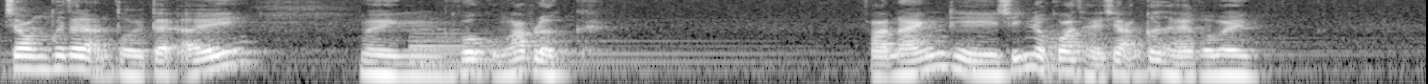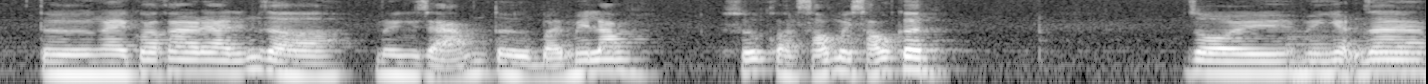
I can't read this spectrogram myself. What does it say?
Trong cái giai đoạn tồi tệ ấy, mình vô cùng áp lực. Phản ánh thì chính là qua thể trạng cơ thể của mình. Từ ngày qua Canada đến giờ, mình giảm từ 75 xuống còn 66 cân rồi mình nhận ra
